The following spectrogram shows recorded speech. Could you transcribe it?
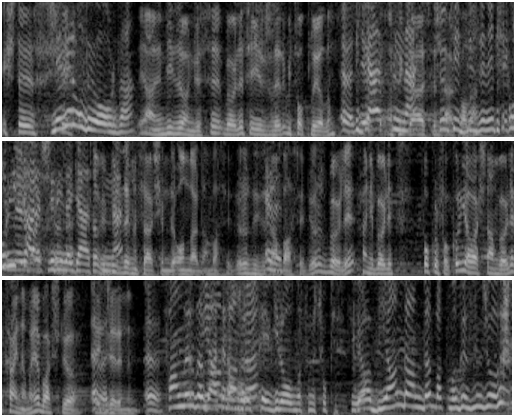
İşte şey, Neler oluyor orada? yani dizi öncesi böyle seyircileri bir toplayalım. Evet. Bir ya- gelsinler. Gelsinler Çünkü falan. dizinin Bir soru çekimleri işaretleriyle başladı. gelsinler. Tabii biz de mesela şimdi onlardan bahsediyoruz, diziden Evet. bahsediyoruz. Böyle hani böyle fokur fokur yavaştan böyle kaynamaya başlıyor Evet. tencerenin. Fanları da Bir zaten yandan onların da- sevgili olmasını çok istiyor. Ya bir yandan da bak magazinci olarak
